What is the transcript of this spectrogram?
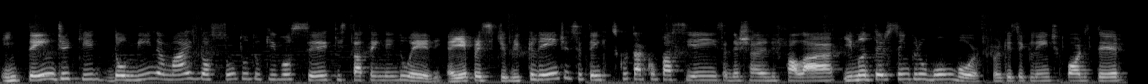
entende que domina mais do assunto do que você que está atendendo ele. Aí para esse tipo de cliente você tem que escutar com paciência, deixar ele falar e manter sempre o bom humor, porque esse cliente pode ter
